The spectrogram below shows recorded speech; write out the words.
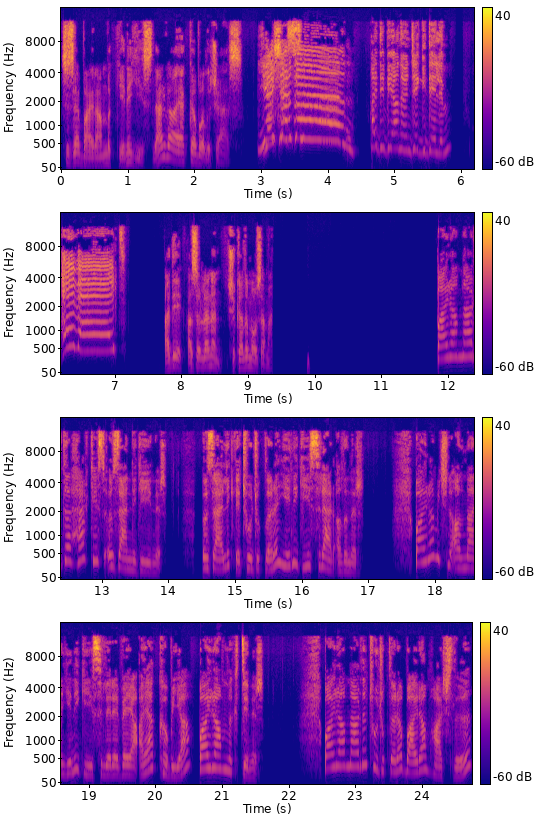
Size bayramlık yeni giysiler ve ayakkabı alacağız. Yaşasın! Hadi bir an önce gidelim. Evet. Hadi hazırlanın, çıkalım o zaman. Bayramlarda herkes özenli giyinir. Özellikle çocuklara yeni giysiler alınır. Bayram için alınan yeni giysilere veya ayakkabıya bayramlık denir. Bayramlarda çocuklara bayram harçlığı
